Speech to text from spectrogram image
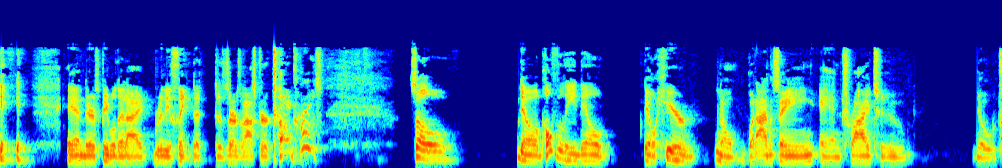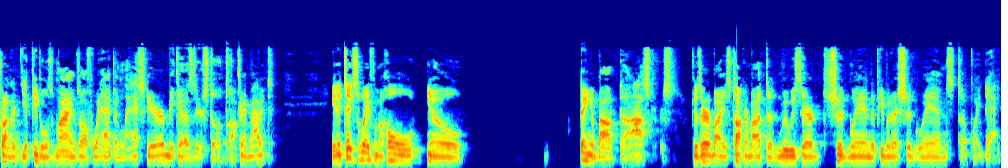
and there's people that I really think that deserves an Oscar, Tom Cruise. So you know, hopefully they'll they'll hear you know what I'm saying and try to you know try to get people's minds off what happened last year because they're still talking about it, and it takes away from the whole you know thing about the Oscars because everybody's talking about the movies that should win, the people that should win, stuff like that.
